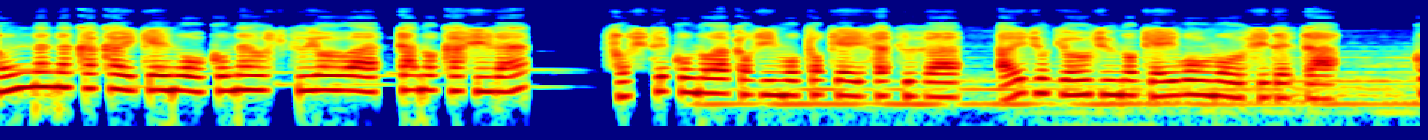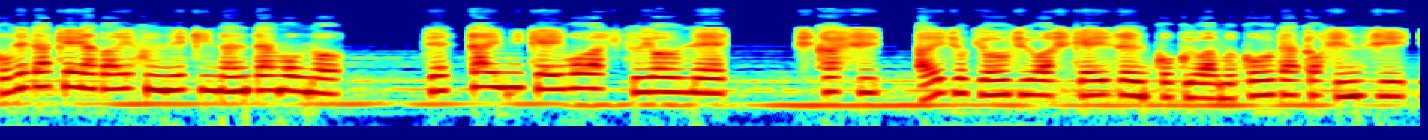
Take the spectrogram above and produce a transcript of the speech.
そんな中会見を行う必要はあったのかしら？そしてこの後地元警察が、愛女教授の警護を申し出た。これだけヤバい雰囲気なんだもの。絶対に警護は必要ね。しかし、愛女教授は死刑宣告は無効だと信じ、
